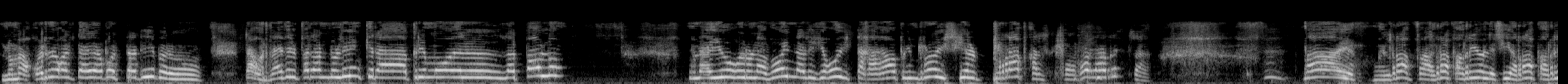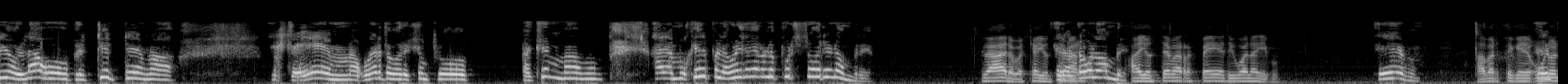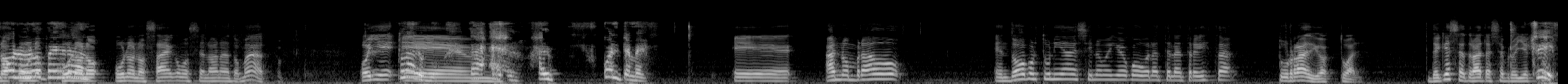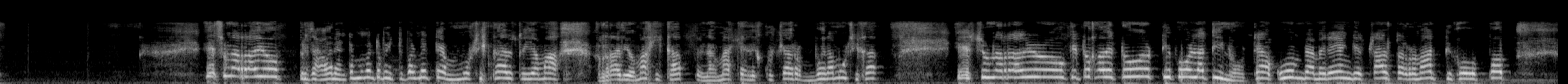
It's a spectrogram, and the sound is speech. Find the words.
no me acuerdo cuál te había puesto a ti, pero ¿te acordás del Farandulín que era primo del, del Pablo? Una yo con una boina le dije, uy, está cagado Pin Royce y el Rafa se cagó la risa. Ay, el Rafa, el Rafa Ríos le decía Rafa Ríos, Lago, Pretete, una. No sé, me acuerdo, por ejemplo, ¿a quién vamos? A las mujeres, pues la única que no les puse sobrenombre. Claro, pues que hay un Eran tema, los hombres. hay un tema de respeto igual ahí. pues. Eh, pues. Aparte que uno no, uno, López uno era- no, uno no sabe cómo se lo van a tomar. pues. Oye, Claro, eh, eh, al- cuénteme. eh, has nombrado en dos oportunidades, si no me equivoco, durante la entrevista, tu radio actual. ¿De qué se trata ese proyecto? Sí. Es una radio, pues, ahora en este momento principalmente musical, se llama Radio Mágica, la magia de escuchar buena música. Es una radio que toca de todo tipo latino, sea cumbia, merengue, salsa, romántico, pop,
